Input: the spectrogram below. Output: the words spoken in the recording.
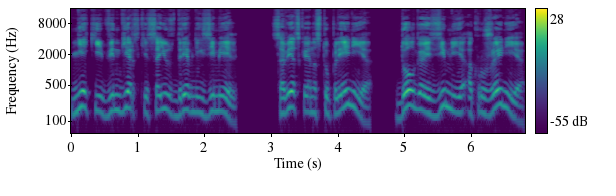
некий Венгерский союз древних земель, советское наступление, долгое зимнее окружение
